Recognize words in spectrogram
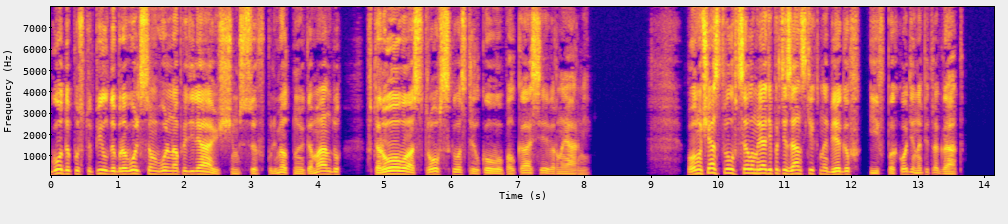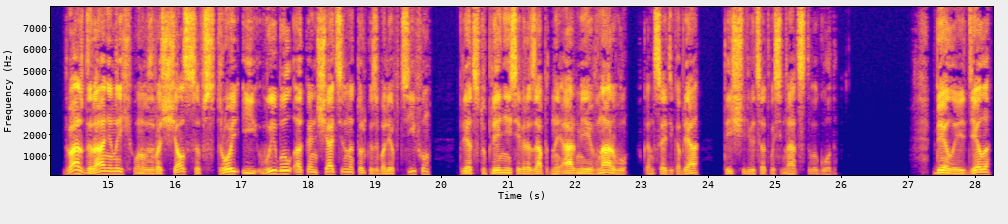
года поступил добровольцем вольноопределяющимся в пулеметную команду второго Островского стрелкового полка Северной армии. Он участвовал в целом ряде партизанских набегов и в походе на Петроград. Дважды раненый, он возвращался в строй и выбыл окончательно, только заболев тифом, при отступлении северо-западной армии в Нарву в конце декабря 1918 года. Белое дело.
